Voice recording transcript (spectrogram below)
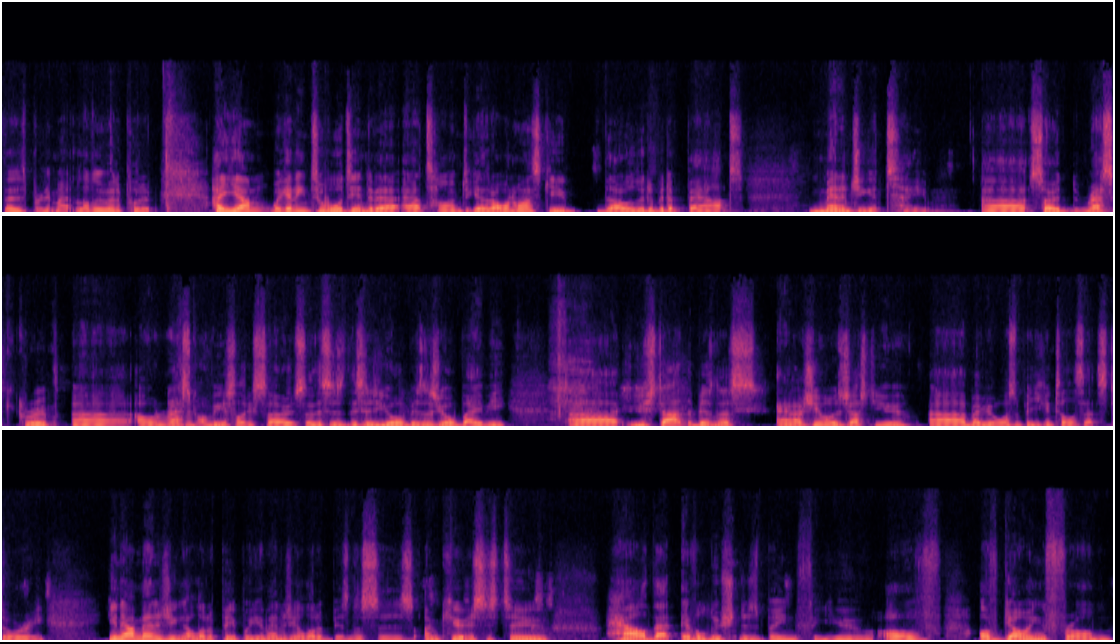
That is brilliant, mate. Lovely way to put it. Hey, um, we're getting towards the end of our, our time together. I want to ask you, though, a little bit about managing a team. Uh, so Rask Group, uh, Owen Rask, mm-hmm. obviously. So so this is this is your business, your baby. Uh, you start the business, and I assume it was just you. Uh, maybe it wasn't, but you can tell us that story. You're now managing a lot of people. You're managing a lot of businesses. I'm curious as to how that evolution has been for you of of going from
